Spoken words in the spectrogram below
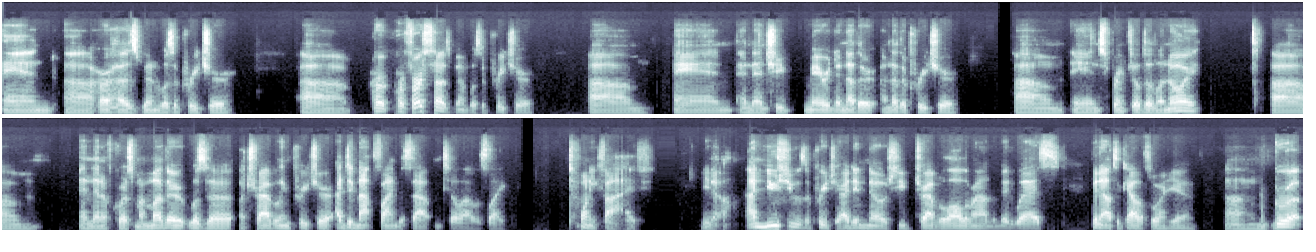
and uh, her husband was a preacher. Uh, her her first husband was a preacher, um, and and then she married another another preacher um, in Springfield, Illinois. Um, and then of course my mother was a, a, traveling preacher. I did not find this out until i was like 25 you know? I knew she was a preacher. I didn't know she traveled all around the midwest been out to california um, grew up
